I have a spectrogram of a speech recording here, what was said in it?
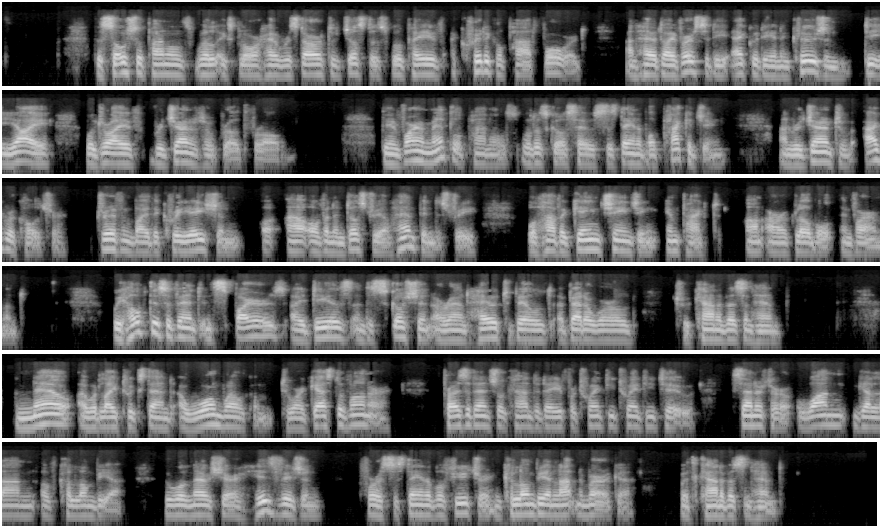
The social panels will explore how restorative justice will pave a critical path forward and how diversity, equity, and inclusion, DEI, will drive regenerative growth for all. The environmental panels will discuss how sustainable packaging and regenerative agriculture, driven by the creation uh, uh, of an industrial hemp industry, will have a game-changing impact on our global environment. We hope this event inspires ideas and discussion around how to build a better world through cannabis and hemp. And now I would like to extend a warm welcome to our guest of honor, presidential candidate for 2022, Senator Juan Galan of Colombia, who will now share his vision for a sustainable future in Colombia and Latin America with cannabis and hemp.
